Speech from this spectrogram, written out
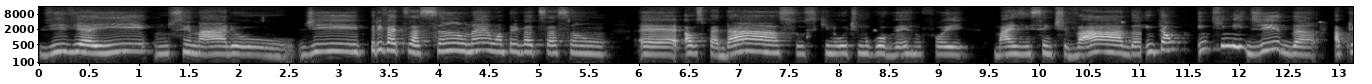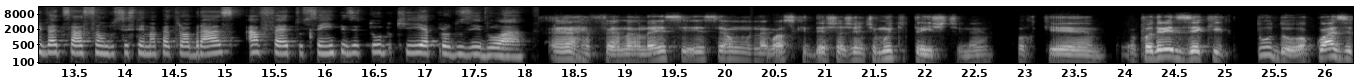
vive aí um cenário de privatização, né? uma privatização é, aos pedaços, que no último governo foi mais incentivada. Então, em que medida a privatização do sistema Petrobras afeta o SEMPES e tudo que é produzido lá? É, Fernanda, esse, esse é um negócio que deixa a gente muito triste, né? Porque eu poderia dizer que tudo, ou quase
